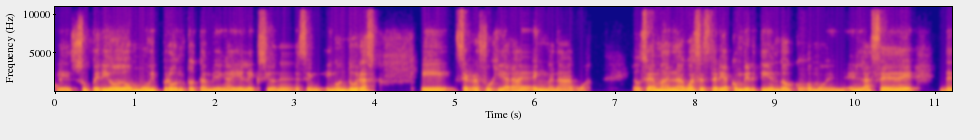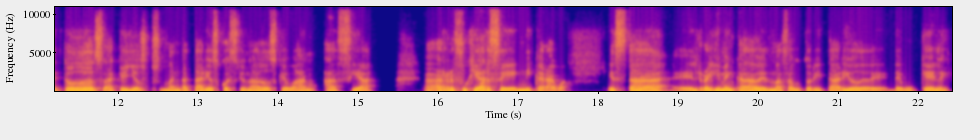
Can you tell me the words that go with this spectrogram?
eh, su periodo muy pronto, también hay elecciones en, Honduras, eh, se refugiará en Managua. O sea, Managua se estaría convirtiendo como en, la sede de todos aquellos mandatarios cuestionados que van hacia a refugiarse en Nicaragua. Está el régimen cada vez más autoritario de, de Bukele,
